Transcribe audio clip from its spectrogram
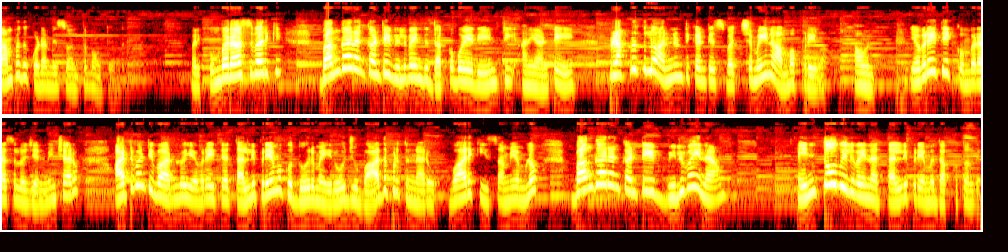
సంపద కూడా మీ సొంతం అవుతుంది మరి కుంభరాశి వారికి బంగారం కంటే విలువైంది దక్కబోయేది ఏంటి అని అంటే ప్రకృతిలో అన్నింటికంటే స్వచ్ఛమైన అమ్మ ప్రేమ. అవును ఎవరైతే కుంభరాశిలో జన్మించారో అటువంటి వారిలో ఎవరైతే తల్లి ప్రేమకు దూరమై రోజు బాధపడుతున్నారో వారికి ఈ సమయంలో బంగారం కంటే విలువైన ఎంతో విలువైన తల్లి ప్రేమ దక్కుతుంది.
